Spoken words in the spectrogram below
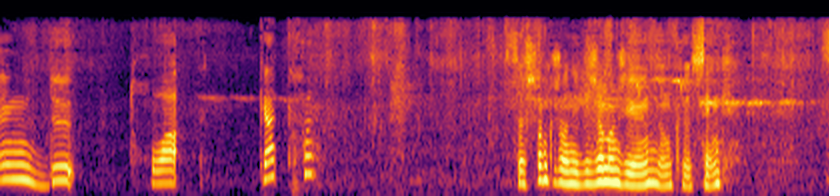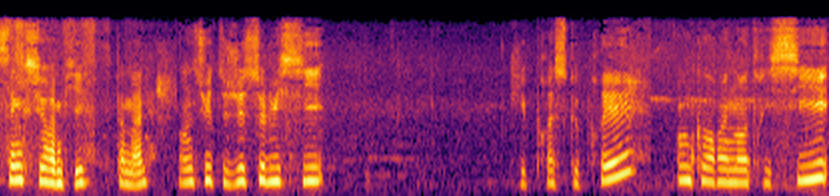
un, deux, trois, quatre. Sachant que j'en ai déjà mangé un, donc 5. Euh, 5 sur un pied, c'est pas mal. Ensuite, j'ai celui-ci qui est presque prêt. Encore un autre ici.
